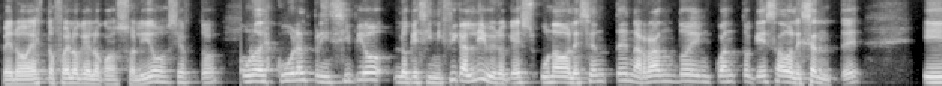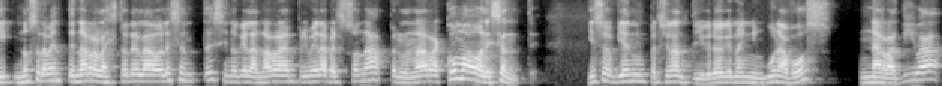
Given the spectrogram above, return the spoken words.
pero esto fue lo que lo consolidó, ¿cierto? Uno descubre al principio lo que significa el libro, que es un adolescente narrando en cuanto que es adolescente, y no solamente narra la historia del adolescente, sino que la narra en primera persona, pero la narra como adolescente. Y eso es bien impresionante. Yo creo que no hay ninguna voz narrativa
